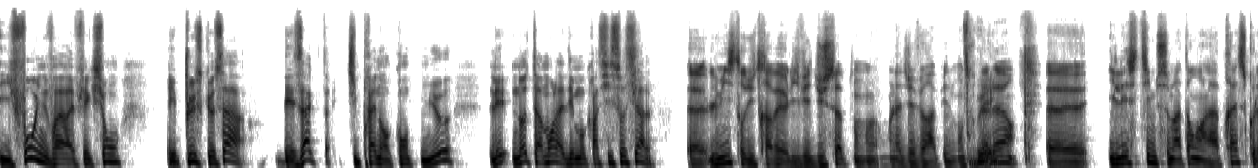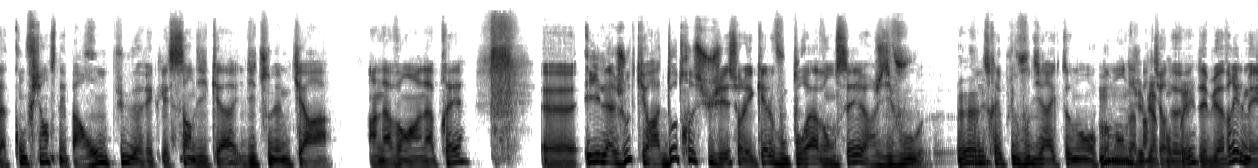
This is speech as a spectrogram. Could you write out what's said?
il faut une vraie réflexion, et plus que ça, des actes qui prennent en compte mieux, notamment la démocratie sociale. Euh, le ministre du Travail, Olivier Dussopt, on, on l'a déjà vu rapidement tout à l'heure, euh, il estime ce matin dans la presse que la confiance n'est pas rompue avec les syndicats. Il dit tout de même qu'il y aura un avant, un après. Euh, et il ajoute qu'il y aura d'autres sujets sur lesquels vous pourrez avancer. Alors je dis vous, vous ne serez plus vous directement aux commandes à partir de début avril, mais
